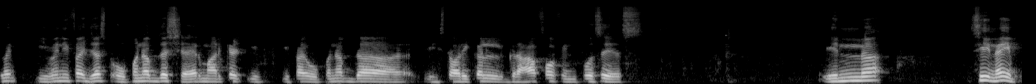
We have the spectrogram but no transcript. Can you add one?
even, even if I just open up the share market, if, if I open up the historical graph of Infosys, in uh, see, nahi,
